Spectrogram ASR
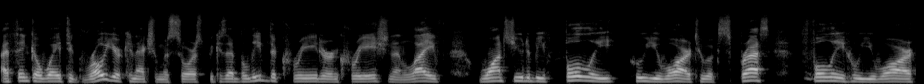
i think a way to grow your connection with source because i believe the creator and creation and life wants you to be fully who you are to express fully who you are.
